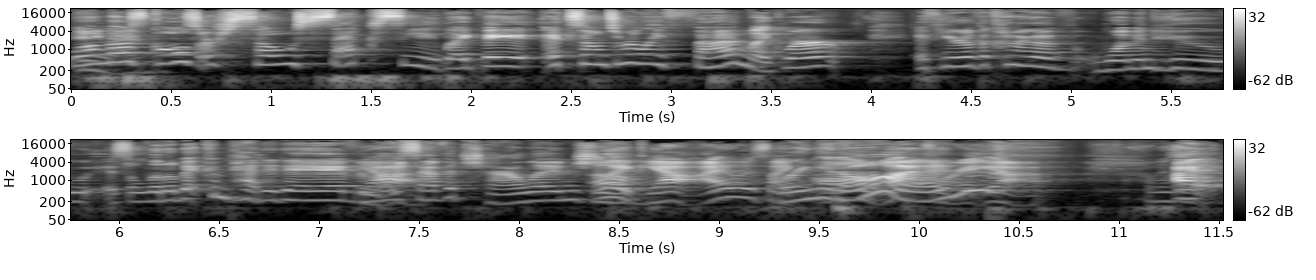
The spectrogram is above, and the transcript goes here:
Well, and those goals are so sexy. Like they, it sounds really fun. Like we're, if you're the kind of woman who is a little bit competitive and Yeah. likes to have a challenge, Oh like yeah, I was like, bring it on. it, Yeah, I was I like,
